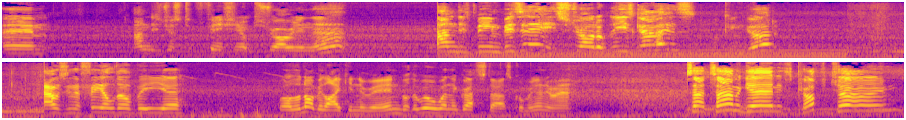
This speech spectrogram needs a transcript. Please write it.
Um, Andy's just finishing up strawing in there. Andy's been busy, he's strawed up these guys, looking good. Cows in the field will be, uh, well, they'll not be liking the rain, but they will when the grass starts coming anyway. It's that time again, it's coffee time.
